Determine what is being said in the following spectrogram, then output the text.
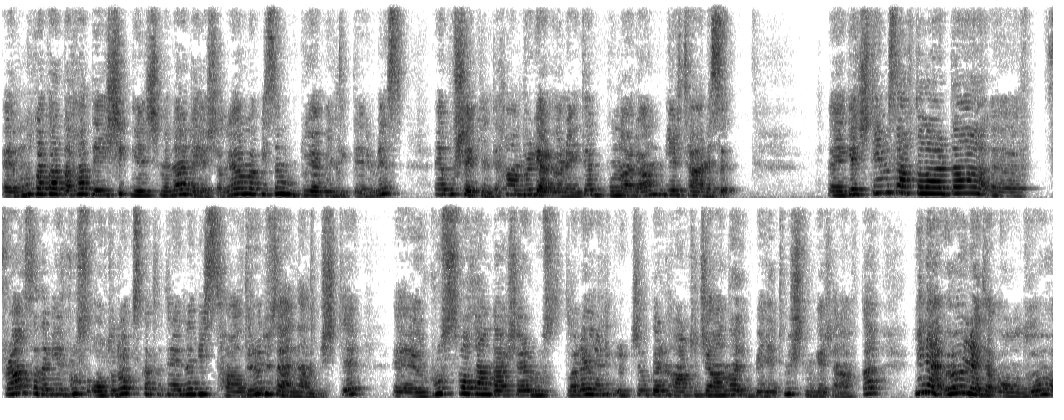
E, mutlaka daha değişik gelişmeler de yaşanıyor ama bizim duyabildiklerimiz e, bu şekilde. Hamburger örneği de bunlardan bir tanesi. E, geçtiğimiz haftalarda e, Fransa'da bir Rus Ortodoks katedraline bir saldırı düzenlenmişti. E, Rus vatandaşlara, Ruslara yönelik ırkçılıkların artacağını belirtmiştim geçen hafta. Yine öyle de oldu.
